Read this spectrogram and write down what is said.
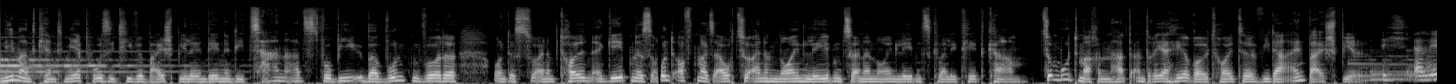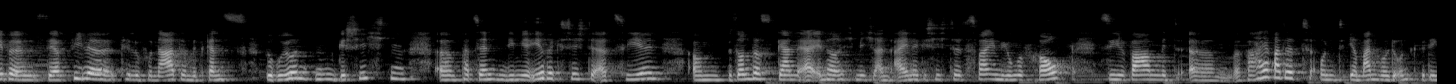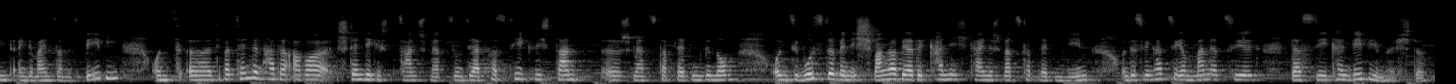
Niemand kennt mehr positive Beispiele, in denen die Zahnarztphobie überwunden wurde und es zu einem tollen Ergebnis und oftmals auch zu einem neuen Leben, zu einer neuen Lebensqualität kam. Zum Mutmachen hat Andrea Herold heute wieder ein Beispiel. Ich erlebe sehr viele Telefonate mit ganz berührenden Geschichten, äh, Patienten, die mir ihre Geschichte erzählen. Ähm, besonders gern erinnere ich mich an eine Geschichte. Es war eine junge Frau. Sie war mit ähm, verheiratet und ihr Mann wollte unbedingt ein gemeinsames Baby. Und äh, die Patientin hatte aber ständige Zahnschmerzen. Sie hat fast täglich Zahnschmerztabletten genommen und sie wusste, wenn ich schwanger werde, kann ich keine Schmerztabletten nehmen. Und deswegen hat sie ihrem Mann erzählt, dass sie kein Baby möchte.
